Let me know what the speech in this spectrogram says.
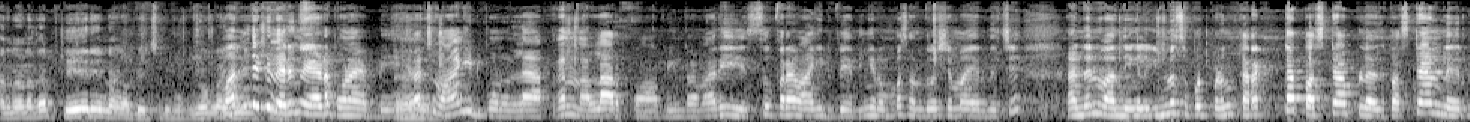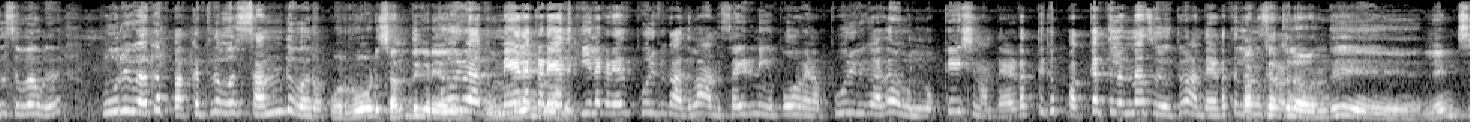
அதனால தான் பேரே நாங்க அப்படி வச்சிருக்கோம். யோகா வந்துட்டு வெறுங்க இடம் போனா எப்படி? ஏதாச்சும் வாங்கிட்டு போகணும்ல அப்பதான் நல்லா இருக்கும் அப்படின்ற மாதிரி சூப்பரா வாங்கிட்டு போயிருந்தீங்க ரொம்ப சந்தோஷமா இருந்துச்சு. அண்ட் தென் வந்து எங்களுக்கு இன்னும் சப்போர்ட் பண்ணுங்க. கரெக்டா பஸ் ஸ்டாப்ல பஸ் ஸ்டாண்ட்ல இருந்து சிவகங்கை பூர்வீகாக்கு பக்கத்துல ஒரு சந்து வரும். ஒரு ரோடு சந்து கிடையாது. பூர்வீகாக்கு மேல கிடையாது கீழே கிடையாது பூர்வீகா அதெல்லாம் அந்த சைடு நீங்க போக வேணாம். பூர்வீகா தான் உங்க லொகேஷன் அந்த இடத்துக்கு பக்கத்துல இருந்தா சொல்லிட்டு அந்த இடத்துல பக்கத்துல வந்து லென்ஸ்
